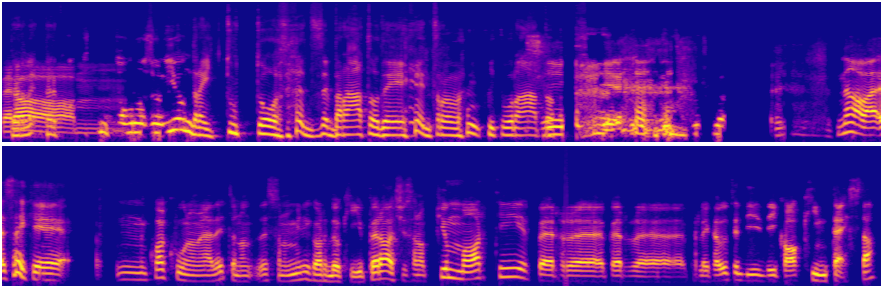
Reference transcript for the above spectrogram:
Però, per, per mm, pauroso io andrei tutto zebrato dentro, piturato. Sì, sì. no, ma sai che Mhmm, qualcuno me l'ha detto, non adesso non mi ricordo chi, però ci sono più morti per per per le cadute di di cocchi in testa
